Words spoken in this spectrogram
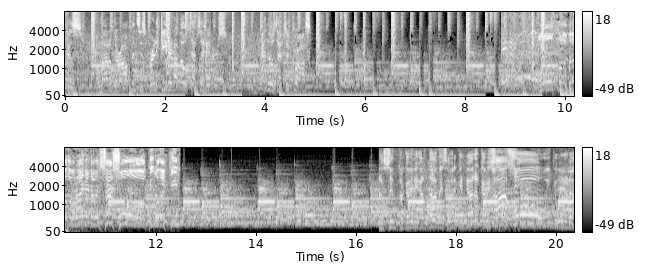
because a lot of their offense is predicated on those types of headers and those types of cross. Ojo la pelota por aire, cabezazo. Tiro de esquina. El centro, acá viene Galdames, a ver quién gana el cabezazo. Uy, qué bueno era.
